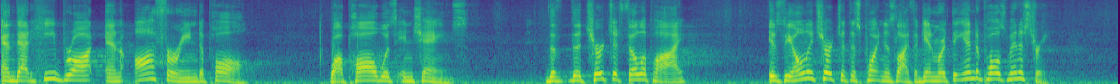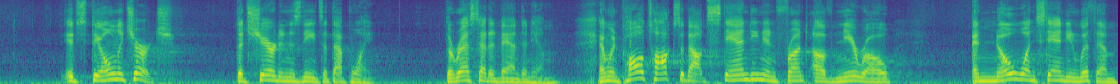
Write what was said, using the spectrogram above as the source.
and that he brought an offering to Paul while Paul was in chains. The, the church at Philippi is the only church at this point in his life. Again, we're at the end of Paul's ministry. It's the only church that shared in his needs at that point. The rest had abandoned him. And when Paul talks about standing in front of Nero and no one standing with him,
